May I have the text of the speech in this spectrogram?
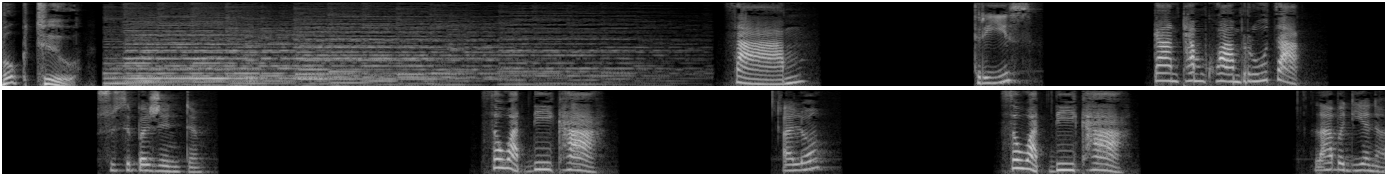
บุ๊กทูสามทรีสการทำความรู้จัก susipažinti สวัสดีค่ะ alio สวัสดีค่ะ laba diena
